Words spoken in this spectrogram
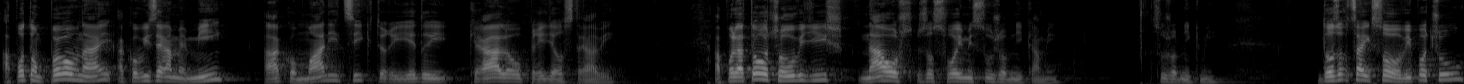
a potom porovnaj, ako vyzeráme my a ako mladíci, ktorí jedli kráľov prídel stravy. A podľa toho, čo uvidíš, naož so svojimi služobníkami. služobníkmi. Dozorca ich slovo vypočul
